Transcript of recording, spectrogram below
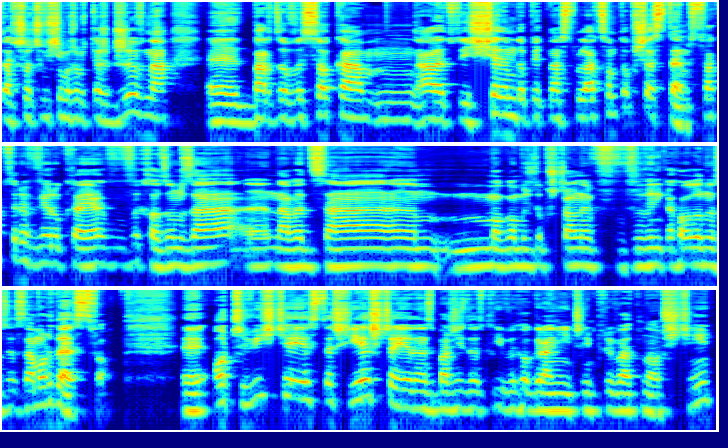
znaczy oczywiście może być też grzywna e, bardzo wysoka, mm, ale tutaj 7 do 15 lat są to przestępstwa, które w wielu krajach wychodzą za, e, nawet za, mogą być dopuszczalne w wynikach łagodzących za morderstwo. E, oczywiście jest też jeszcze jeden z bardziej dotkliwych ograniczeń prywatności.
